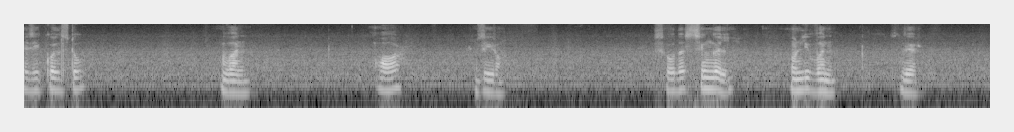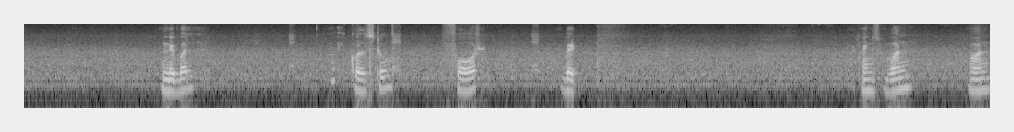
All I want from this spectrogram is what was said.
is equals to 1 or 0 so the single only one there. Nibble equals to 4 bit means 1 1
